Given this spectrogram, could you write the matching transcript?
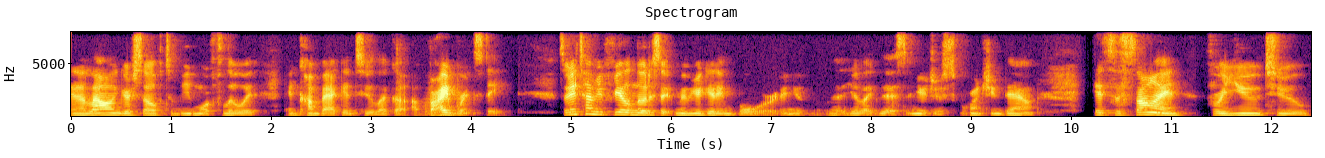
and allowing yourself to be more fluid and come back into like a, a vibrant state. So anytime you feel, notice that maybe you're getting bored and you you're like this and you're just crunching down, it's a sign for you to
